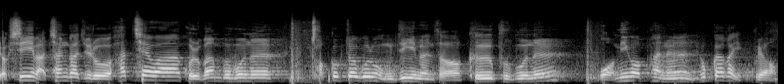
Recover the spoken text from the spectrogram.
역시 마찬가지로 하체와 골반 부분을 적극적으로 움직이면서 그 부분을 워밍업하는 효과가 있고요.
